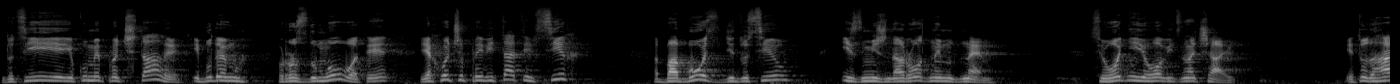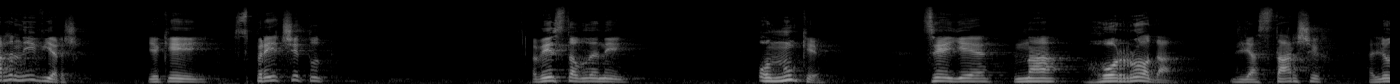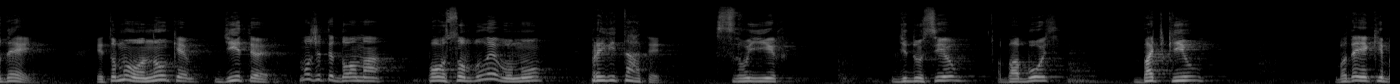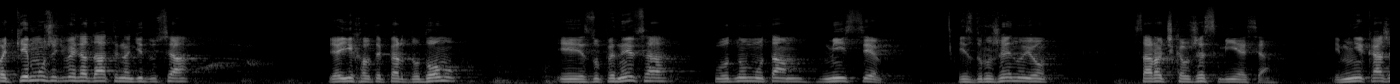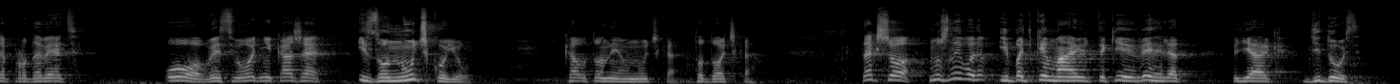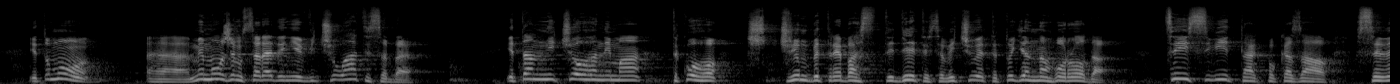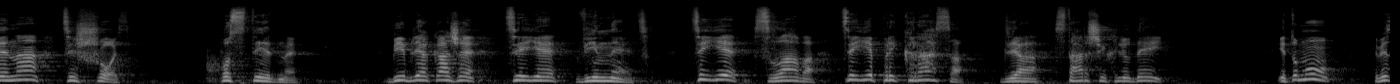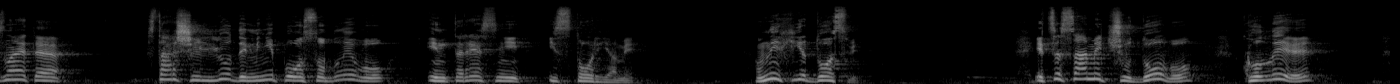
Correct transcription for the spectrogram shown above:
до цієї, яку ми прочитали, і будемо роздумовувати, я хочу привітати всіх бабусь, дідусів із Міжнародним днем. Сьогодні його відзначають. І тут гарний вірш, який з притчі тут виставлений. Онуки це є нагорода для старших людей. І тому онуки, діти, можете вдома по-особливому привітати своїх дідусів, бабусь, батьків. Бо деякі батьки можуть виглядати на дідуся. Я їхав тепер додому і зупинився в одному там місці із дружиною. Сарочка вже сміється. І мені каже продавець: о, ви сьогодні каже, із онучкою. Кажу, то не онучка, то дочка. Так що, можливо, і батьки мають такий вигляд, як дідусь. І тому е, ми можемо всередині відчувати себе. І там нічого нема такого, з чим би треба стидитися. Ви чуєте, то є нагорода. Цей світ так показав. Сивина це щось постидне. Біблія каже, це є вінець, це є слава, це є прикраса для старших людей. І тому, ви знаєте, старші люди мені по-особливо інтересні історіями. У них є досвід. І це саме чудово, коли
